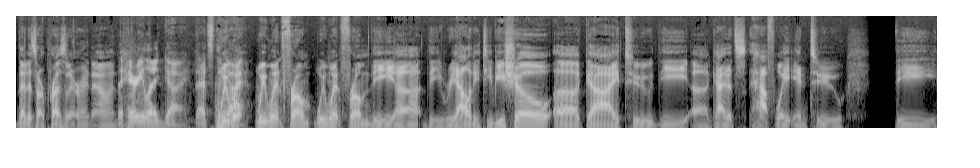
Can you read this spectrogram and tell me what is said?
that is our president right now. And the hairy leg guy. That's the we guy. went we went from we went from the uh, the reality TV show uh, guy to the uh, guy that's halfway into the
